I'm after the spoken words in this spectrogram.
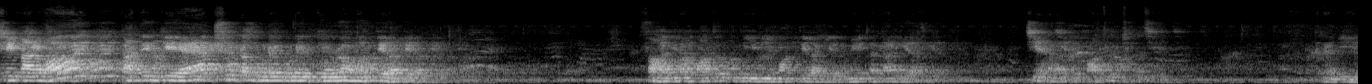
শিকার হয়, তাদেরকে একশোটা করে করে দৌড়া মারতে হবে। সাহাবিরা পাথর কুড়িয়ে নিয়ে মারতে লাগলেন, মেয়েটা দাঁড়িয়ে আছে। চেহারাতে পাথর ছুটছে নিয়ে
